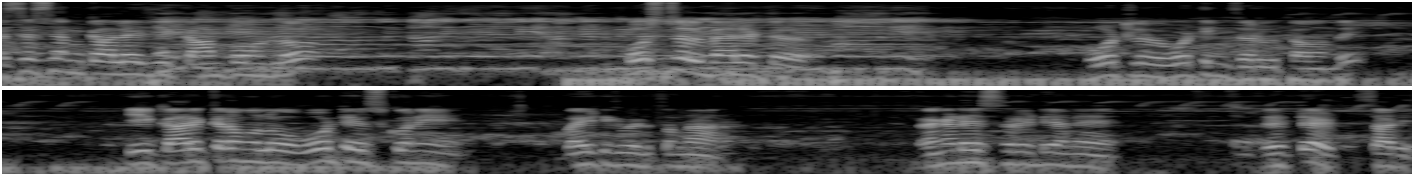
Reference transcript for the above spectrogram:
ఎస్ఎస్ఎన్ కాలేజీ కాంపౌండ్లో పోస్టల్ బ్యాలెట్ ఓట్లు ఓటింగ్ జరుగుతూ ఉంది. ఈ కార్యక్రమంలో ఓటు వేసుకొని బయటికి వెళుతున్న వెంకటేశ్వర రెడ్డి అనే రిటైర్డ్ సారీ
